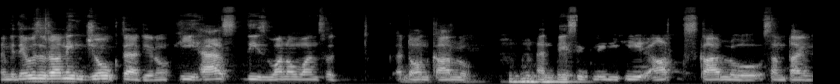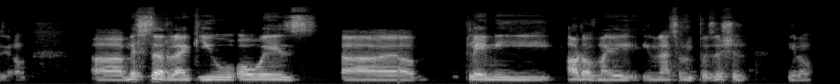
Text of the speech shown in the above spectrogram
I mean, there was a running joke that you know he has these one-on-ones with Don Carlo, and basically he asks Carlo sometimes, you know, uh, Mister, like you always uh, play me out of my natural position. You know,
